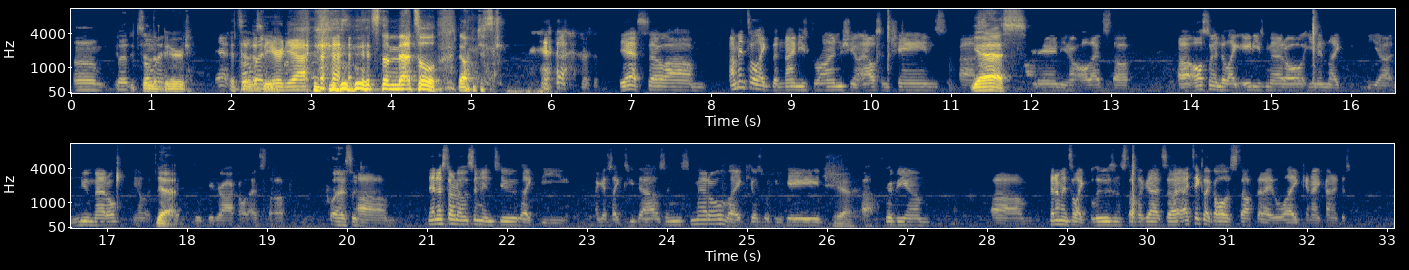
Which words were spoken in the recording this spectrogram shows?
Um, that It's in the Owen- beard. Yeah. It's in the Owen- beard, yeah. it's the metal. No, I'm just kidding. yeah, so um, I'm into like the '90s grunge, you know, Alice in Chains, uh, Yes. Soundgarden, you know, all that stuff. Uh, also into like '80s metal, even like the uh, nu metal, you know, like Yeah. Kid Rock, all that stuff. classic. Um, then I started listening to like the, I guess like 2000s metal, like Killswitch Engage, yeah. uh, Trivium. Um, then I'm into like blues and stuff like that. So I, I take like all the stuff that I like and I kind of just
